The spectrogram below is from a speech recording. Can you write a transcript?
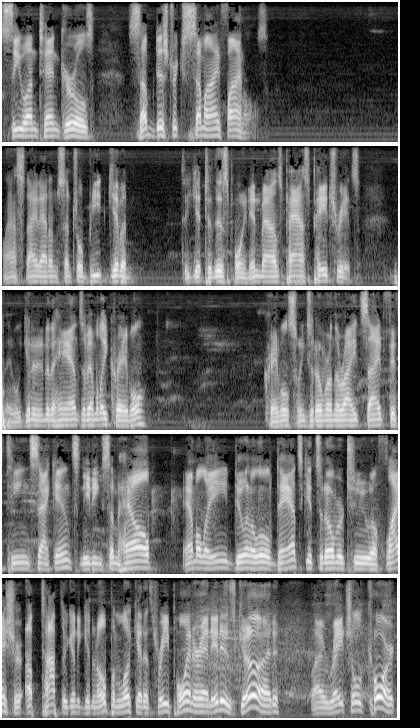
C110 girls sub district semifinals. Last night, Adams Central beat Gibbon to get to this point. Inbounds pass Patriots. They will get it into the hands of Emily Crable. Crable swings it over on the right side. 15 seconds. Needing some help. Emily doing a little dance, gets it over to uh, Fleischer. Up top, they're going to get an open look at a three pointer, and it is good by Rachel Court.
